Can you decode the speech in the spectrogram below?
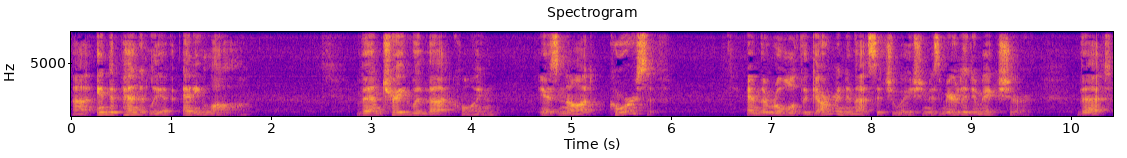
uh, independently of any law, then trade with that coin is not coercive. And the role of the government in that situation is merely to make sure that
